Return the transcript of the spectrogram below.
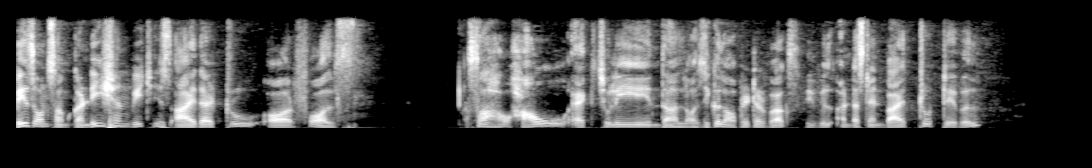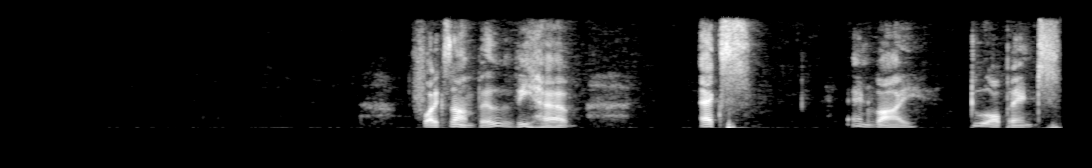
based on some condition which is either true or false so how, how actually the logical operator works we will understand by truth table. For example we have x and y two operands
